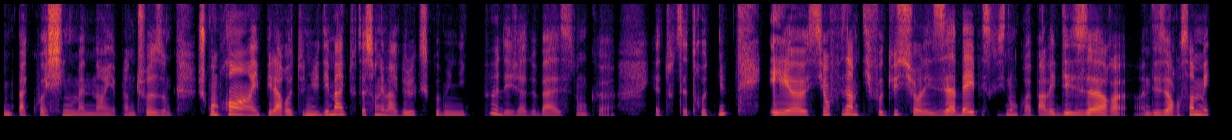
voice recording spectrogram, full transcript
impact washing maintenant, il y a plein de choses. Donc, je comprends. hein. Et puis la retenue des marques, de toute façon, les marques de luxe communiquent peu déjà de base. Donc, euh, il y a toute cette retenue. Et euh, si on faisait un petit focus sur les abeilles, parce que sinon on pourrait parler des heures, euh, des heures ensemble, mais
